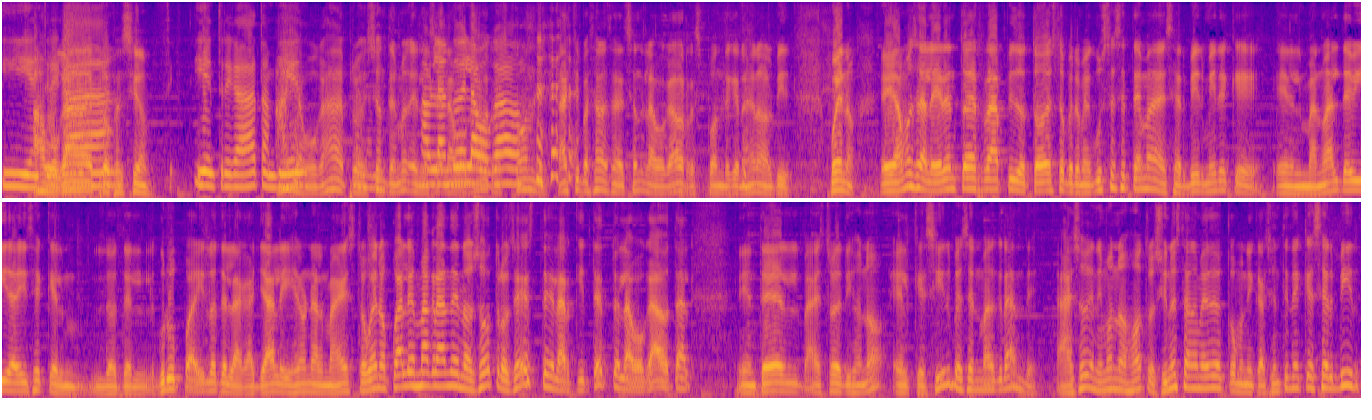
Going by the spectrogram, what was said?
y Abogada entregada de profesión. sí, y entregada también Ay, abogada de profesión. tenemos- Hablando del abogado. Ah, ¿qué pasa? La selección del abogado responde, que no se nos olvide. Bueno, eh, vamos a leer entonces rápido todo esto, pero me gusta ese tema de servir. Mire que en el manual de vida dice que el- los del grupo ahí, los de la Gallá, le dijeron al maestro, bueno, ¿cuál es más grande de nosotros? Este, el arquitecto, el abogado, tal. Y entonces el maestro les dijo, no, el que sirve es el más grande. A eso venimos nosotros. Si uno está en un medio de comunicación, tiene que servir.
